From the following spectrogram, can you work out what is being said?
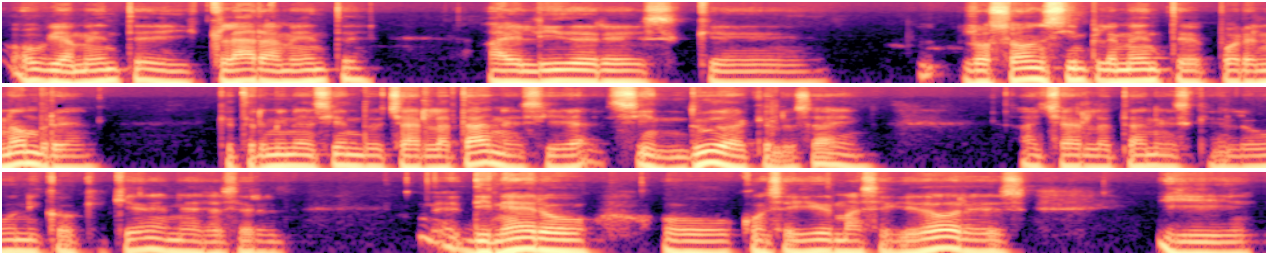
obviamente y claramente, hay líderes que lo son simplemente por el nombre, que terminan siendo charlatanes y sin duda que los hay. Hay charlatanes que lo único que quieren es hacer eh, dinero o conseguir más seguidores y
